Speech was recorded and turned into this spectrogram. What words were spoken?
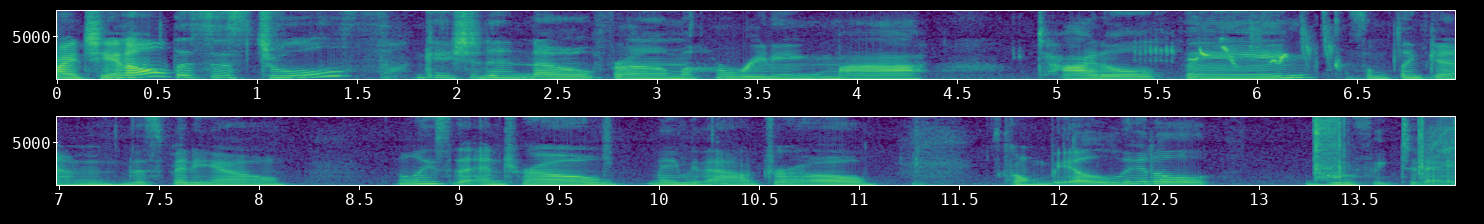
my channel. This is Jules, in case you didn't know from reading my title thing. So I'm thinking this video, at least the intro, maybe the outro, it's gonna be a little goofy today.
